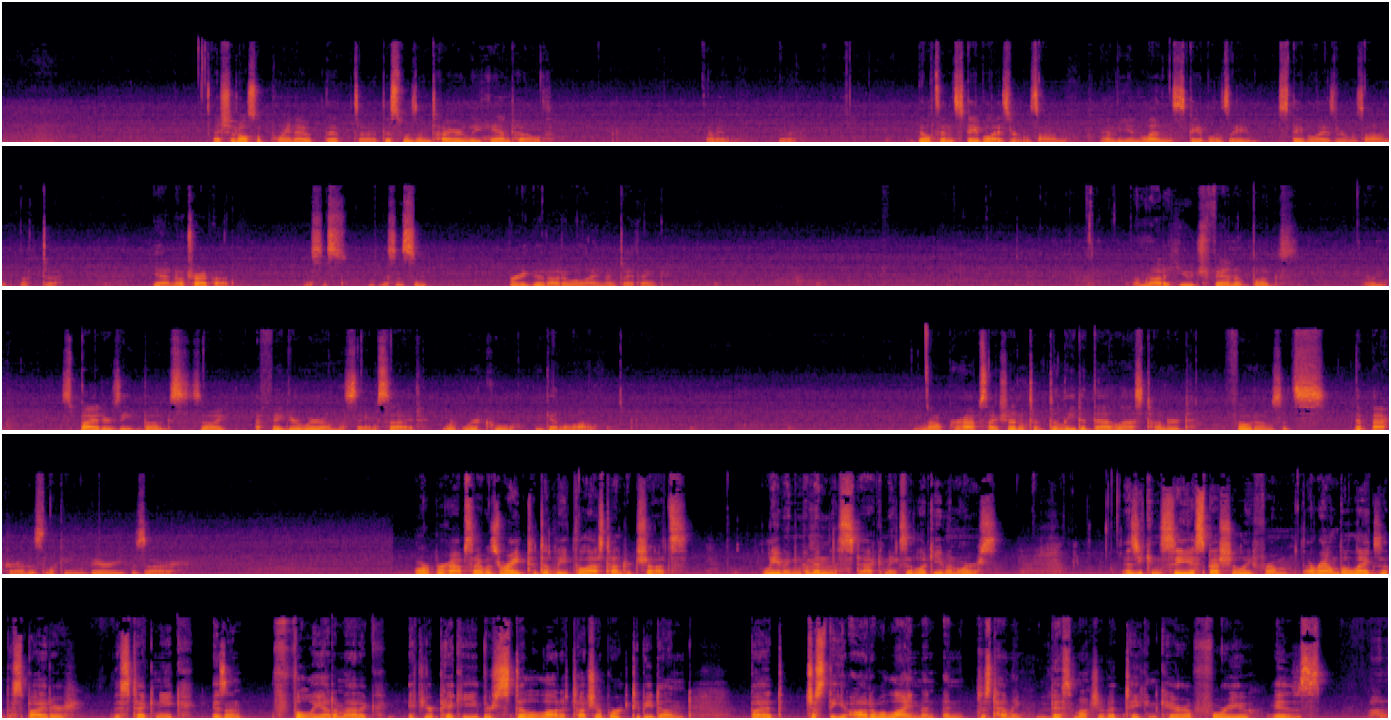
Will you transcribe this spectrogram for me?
I should also point out that uh, this was entirely handheld. I mean, the built-in stabilizer was on, and the in-lens stabilizer was on, but uh, yeah, no tripod. This is this is some pretty good auto alignment, I think. I'm not a huge fan of bugs, and spiders eat bugs, so I, I figure we're on the same side. We're, we're cool. We get along. No, perhaps I shouldn't have deleted that last hundred photos. It's the background is looking very bizarre. Or perhaps I was right to delete the last hundred shots. Leaving them in the stack makes it look even worse. As you can see, especially from around the legs of the spider, this technique isn't fully automatic. If you're picky, there's still a lot of touch-up work to be done, but just the auto alignment and just having this much of it taken care of for you is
